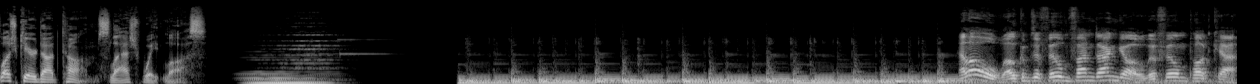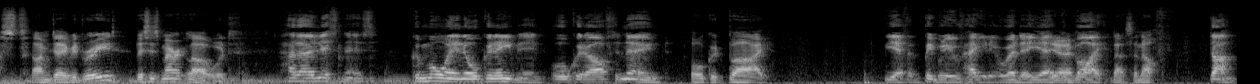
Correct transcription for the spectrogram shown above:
plushcare.com slash weight loss. Hello, welcome to Film Fandango, the film podcast. I'm David Reed. This is Marek Larwood. Hello, listeners. Good morning, or good evening, or good afternoon. Or goodbye. Yeah, for people who've hated it already, yeah, Yeah, goodbye. That's enough. Done.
